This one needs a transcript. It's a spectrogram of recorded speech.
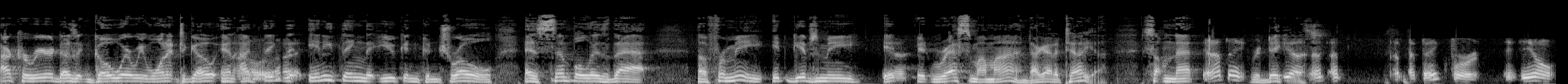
our career doesn't go where we want it to go. And I think right. that anything that you can control, as simple as that, uh, for me, it gives me it. It rests my mind. I got to tell you, something that and I think ridiculous. Yeah, I, I, I think for you know,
